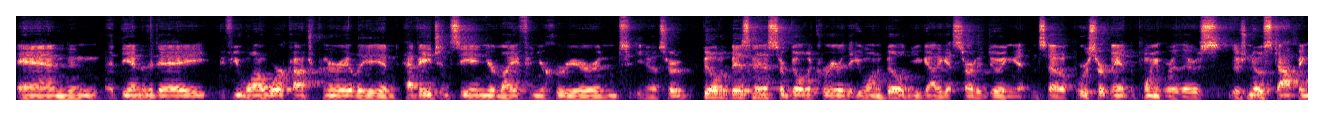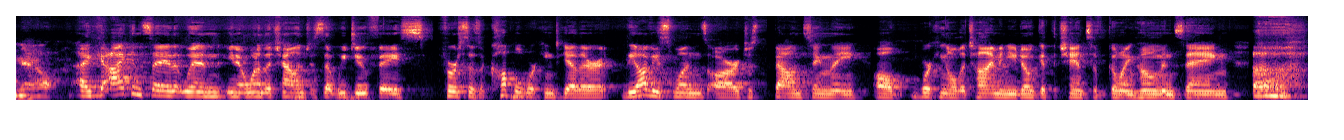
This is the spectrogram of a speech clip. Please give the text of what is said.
And, and, at the end of the day, if you want to work entrepreneurially and have agency in your life and your career and, you know, sort of build a business or build a career that you want to build, you got to get started doing it. And so we're certainly at the point where there's, there's no stopping now. I, I can say that when, you know, one of the challenges that we do face first as a couple working together the obvious ones are just balancing the all working all the time and you don't get the chance of going home and saying ugh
